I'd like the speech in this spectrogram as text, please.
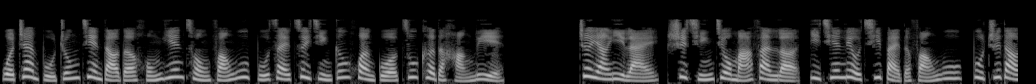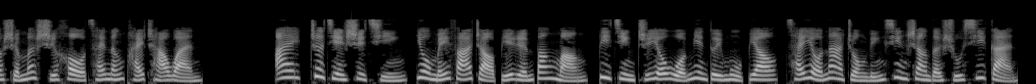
我占卜中见到的红烟囱房屋不在最近更换过租客的行列。这样一来，事情就麻烦了。一千六七百的房屋，不知道什么时候才能排查完。哎，这件事情又没法找别人帮忙，毕竟只有我面对目标，才有那种灵性上的熟悉感。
